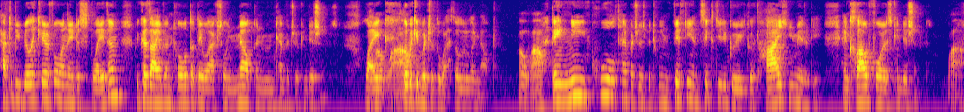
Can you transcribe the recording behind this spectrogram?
have to be really careful when they display them because I have been told that they will actually melt in room temperature conditions. Like Oh, wow. the Wicked Witch of the West, they'll literally melt. oh wow. They need cool temperatures between 50 and 60 degrees with high humidity and cloud forest conditions. Wow.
